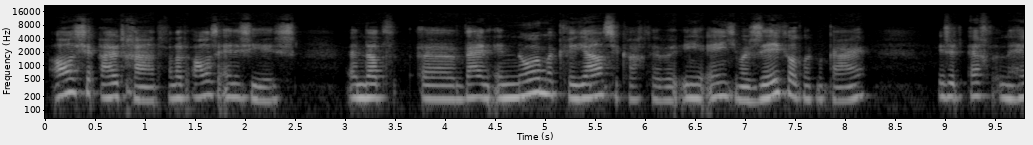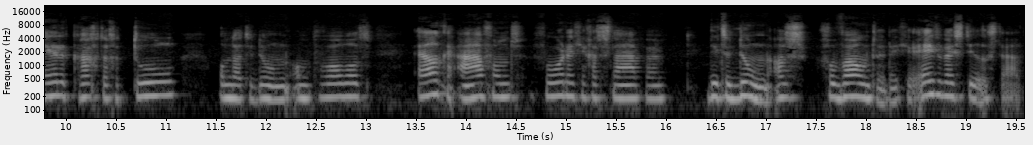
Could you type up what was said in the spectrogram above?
Als je uitgaat van dat alles energie is en dat uh, wij een enorme creatiekracht hebben in je eentje, maar zeker ook met elkaar, is het echt een hele krachtige tool om dat te doen. Om bijvoorbeeld elke avond voordat je gaat slapen dit te doen als gewoonte. Dat je even bij stilstaat.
